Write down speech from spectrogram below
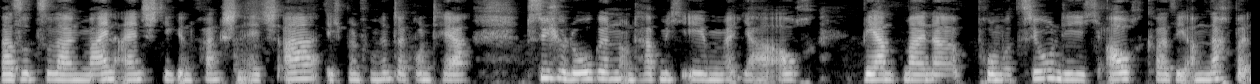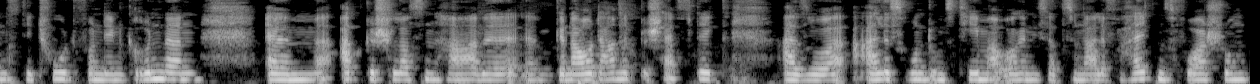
war sozusagen mein Einstieg in Function HR. Ich bin vom Hintergrund her Psychologin und habe mich eben ja auch während meiner Promotion, die ich auch quasi am Nachbarinstitut von den Gründern ähm, abgeschlossen habe, ähm, genau damit beschäftigt. Also alles rund ums Thema organisationale Verhaltensforschung.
